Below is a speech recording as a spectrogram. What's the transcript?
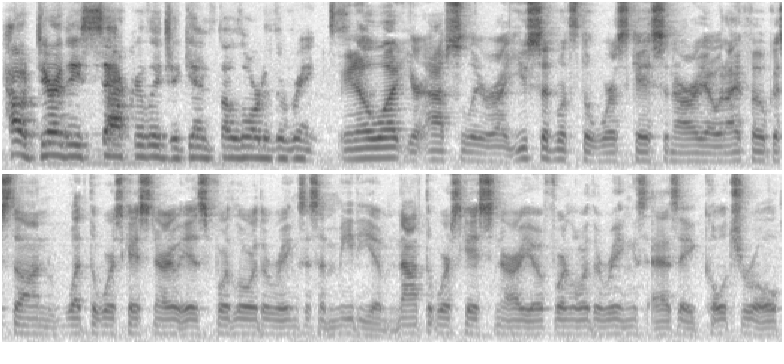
How dare they sacrilege against the Lord of the Rings? You know what? You're absolutely right. You said what's the worst case scenario, and I focused on what the worst case scenario is for Lord of the Rings as a medium, not the worst case scenario for Lord of the Rings as a cultural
